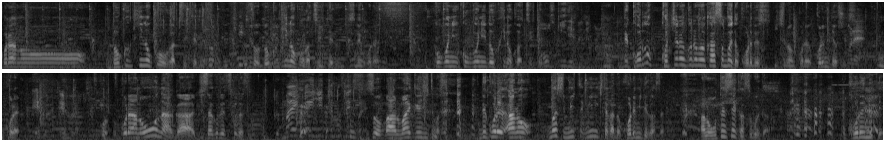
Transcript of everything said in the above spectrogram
これあのー毒キノコがついてるんです。よそう毒キノコがついてるんですねこれ。ここにここに毒キノコがついてるんです。大きいですねこれ。うん。でこのこちらの車のカスタムポイントはこれです。一番これ。これ見てほしいです。こうん、これ。F F ここれあのオーナーが自作で作ったんです毎回いじってませんこれ。そうあの毎回いじってます。でこれあのもし見て見に来た方これ見てください。あのお手製感すごいから。これ見て、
